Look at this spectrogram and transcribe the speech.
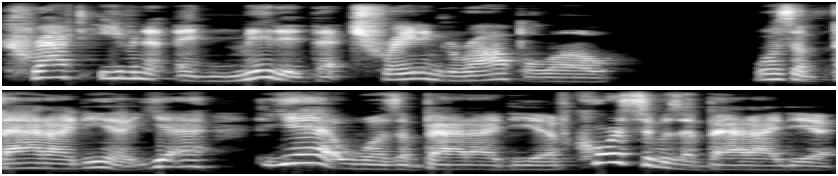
Kraft even admitted that trading Garoppolo was a bad idea. Yeah, yeah, it was a bad idea. Of course it was a bad idea.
